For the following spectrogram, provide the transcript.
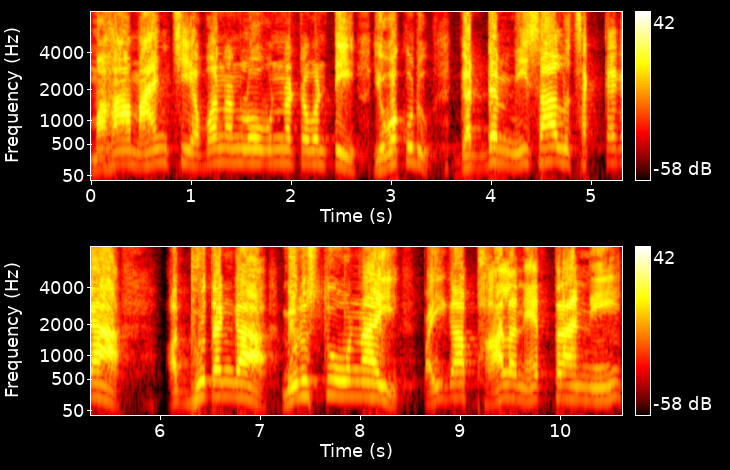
మహామాంచి యవ్వనంలో ఉన్నటువంటి యువకుడు గడ్డం మీసాలు చక్కగా అద్భుతంగా మెరుస్తూ ఉన్నాయి. పైగా పాల నేత్రాన్ని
